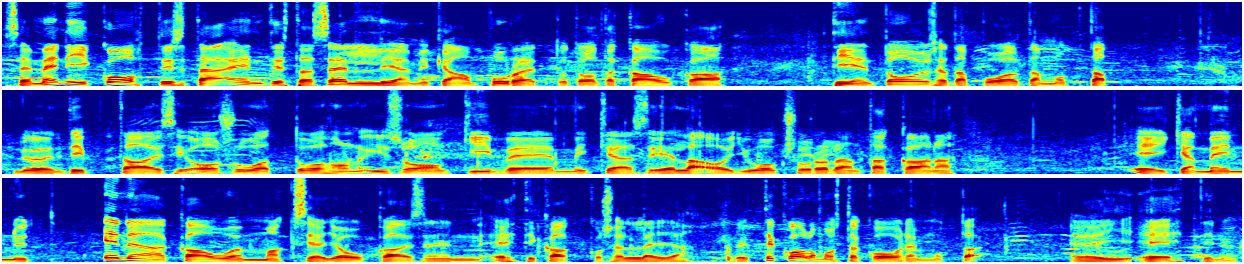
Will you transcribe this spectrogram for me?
Se meni kohti sitä entistä selliä, mikä on purettu tuolta kaukaa tien toiselta puolta, mutta lyönti taisi osua tuohon isoon kiveen, mikä siellä on juoksuradan takana, eikä mennyt enää kauemmaksi ja Joukaisen ehti kakkoselle ja yritti kolmosta kohden, mutta ei ehtinyt.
